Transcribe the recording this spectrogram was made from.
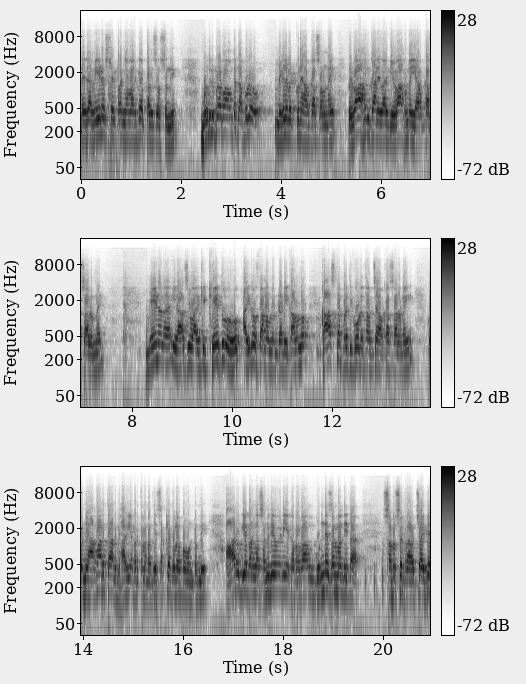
లేదా రియల్ ఎస్టేట్ రంగం వారికి కలిసి వస్తుంది. బుధుడి ప్రభావంతో డబ్బులు మిగిలిపెట్టుకునే అవకాశాలు ఉన్నాయి. వివాహం కాని వారికి వివాహం అయ్యే అవకాశాలు ఉన్నాయి. మేనల ఈ రాశి వారికి కేతు ఐదో స్థానంలో ఉంటాడు ఈ కాలంలో. కాస్త ప్రతికూలత వచ్చే అవకాశాలు ఉన్నాయి. కొన్ని అపార్థాలు భార్యాభర్తల మధ్య సఖ్యత లోపం ఉంటుంది. ఆరోగ్యపరంగా శనిదేవుడి యొక్క ప్రభావం గుండె సంబంధిత సమస్యలు రావచ్చు. అయితే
